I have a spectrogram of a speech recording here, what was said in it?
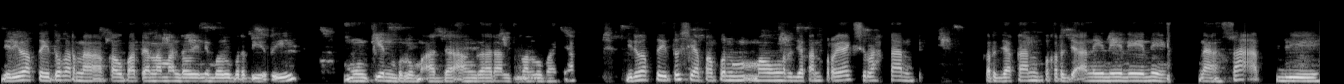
Jadi waktu itu karena Kabupaten Lamandau ini baru berdiri, mungkin belum ada anggaran terlalu banyak. Jadi waktu itu siapa pun mau mengerjakan proyek silahkan kerjakan pekerjaan ini ini ini. Nah saat di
